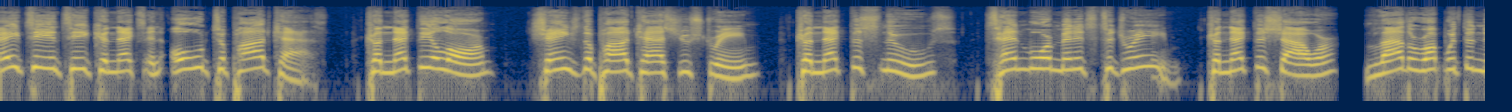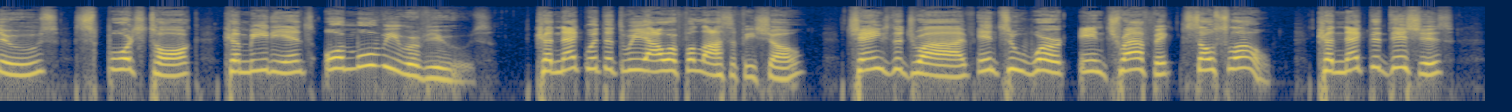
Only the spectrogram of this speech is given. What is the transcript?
AT&T connects an ode to podcast. Connect the alarm, change the podcast you stream, connect the snooze, 10 more minutes to dream. Connect the shower, lather up with the news, sports talk, comedians, or movie reviews. Connect with the 3-hour philosophy show. Change the drive into work in traffic so slow. Connect the dishes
